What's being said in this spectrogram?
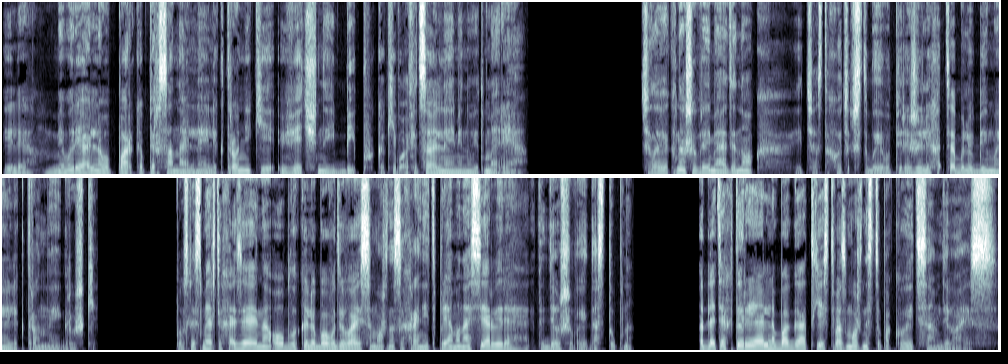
Или мемориального парка персональной электроники «Вечный БИП», как его официально именует мэрия. Человек в наше время одинок и часто хочет, чтобы его пережили хотя бы любимые электронные игрушки. После смерти хозяина облако любого девайса можно сохранить прямо на сервере, это дешево и доступно. А для тех, кто реально богат, есть возможность упокоить сам девайс.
